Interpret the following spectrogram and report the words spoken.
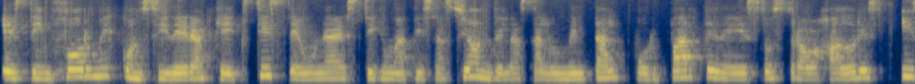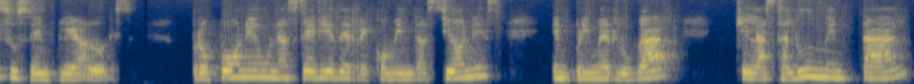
Este informe considera que existe una estigmatización de la salud mental por parte de estos trabajadores y sus empleadores. Propone una serie de recomendaciones, en primer lugar, que la salud mental,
